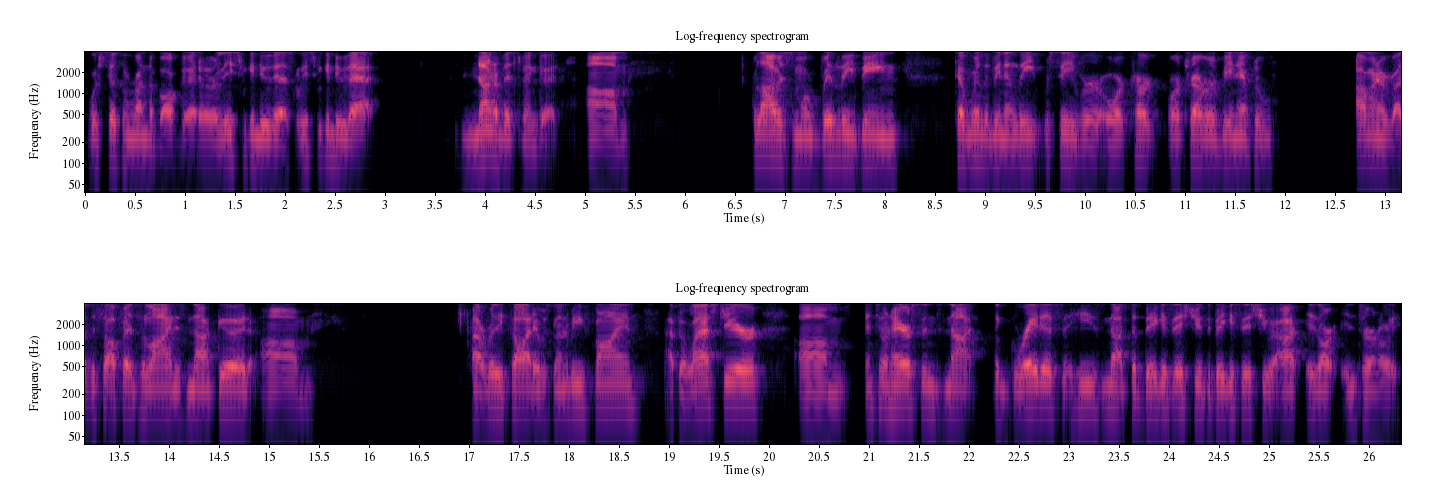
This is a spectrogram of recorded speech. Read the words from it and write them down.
we still can run the ball good, or at least we can do this, at least we can do that. None of it's been good. Um, a lot of it's more Ridley being Calvin Ridley being an elite receiver, or Kirk or Trevor being able to I everybody. This offensive line is not good. Um, I really thought it was going to be fine after last year. Um, Anton Harrison's not the greatest. He's not the biggest issue. The biggest issue is our internally.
